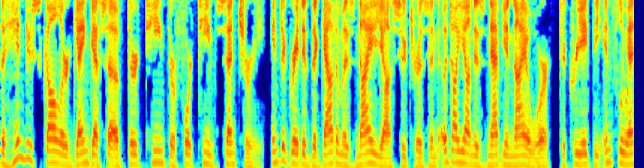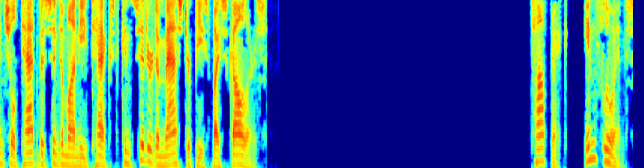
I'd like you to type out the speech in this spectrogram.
The Hindu scholar Gangesa of 13th or 14th century, integrated the Gautama's Nyayasutras and Udayana's Navya work, to create the influential Tattvacintamani text considered a masterpiece by scholars. Influence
